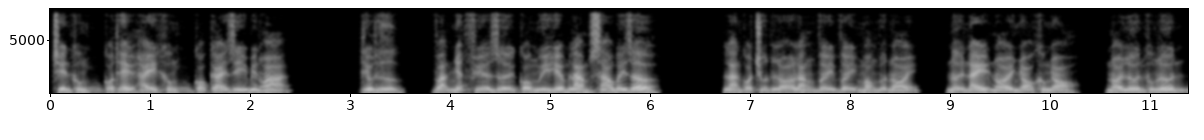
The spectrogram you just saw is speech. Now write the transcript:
trên không có thể hay không có cái gì biến hóa. Tiểu thư, vạn nhất phía dưới có nguy hiểm làm sao bây giờ? Lan có chút lo lắng vây vây móng nuốt nói, nơi này nói nhỏ không nhỏ, nói lớn không lớn,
